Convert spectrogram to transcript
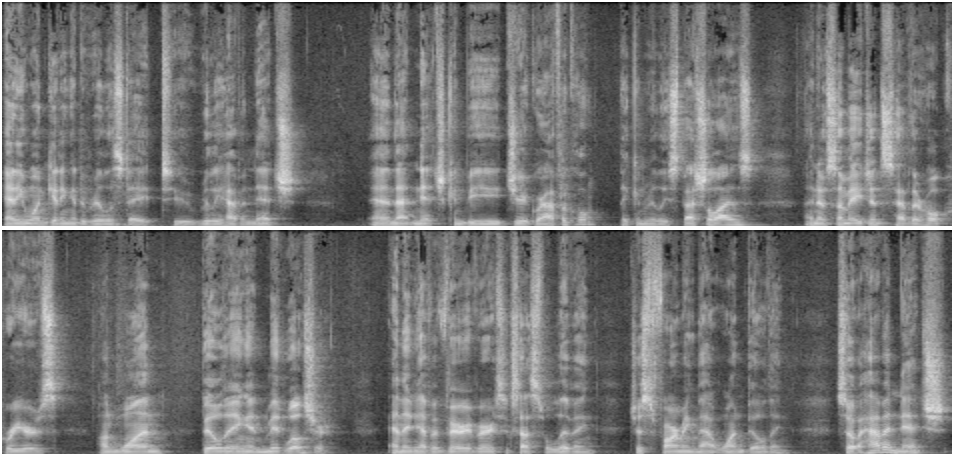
anyone getting into real estate to really have a niche. And that niche can be geographical, they can really specialize. I know some agents have their whole careers on one building in mid Wilshire, and they have a very, very successful living just farming that one building. So have a niche.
